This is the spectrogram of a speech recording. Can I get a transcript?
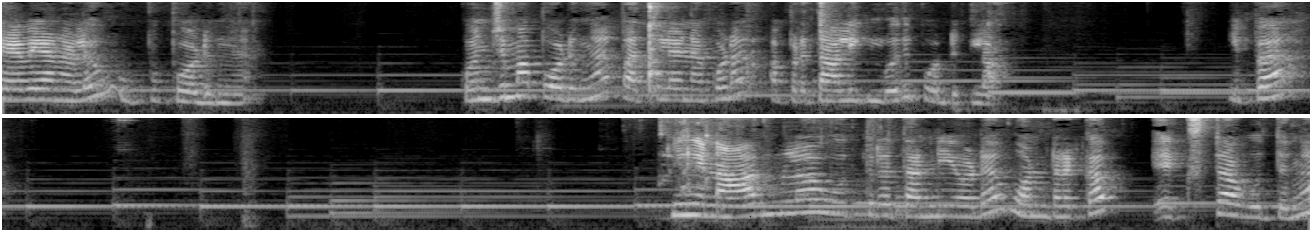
தேவையான அளவு உப்பு போடுங்க. கொஞ்சமா போடுங்க பத்தலைன்னா கூட அப்புறம் தாளிக்கும் போது போட்டுக்கலாம். இப்போ நீங்கள் நார்மலாக ஊற்றுற தண்ணியோட ஒன்றரை கப் எக்ஸ்ட்ரா ஊற்றுங்க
